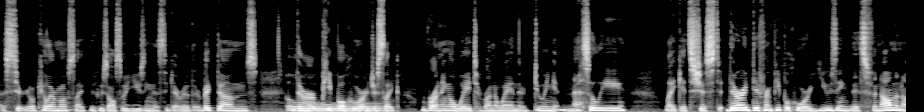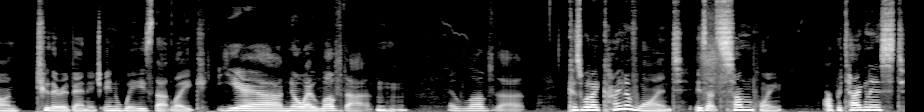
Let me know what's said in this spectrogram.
a serial killer most likely who's also using this to get rid of their victims. There are people who are just Oh. like running away to run away and they're doing it messily. Like it's just there are different people who are using this phenomenon to their advantage in ways that like Yeah, no, I love that. mm-hmm. I love that. Because what I kind of want is at some point, our protagonist.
